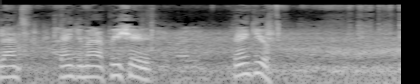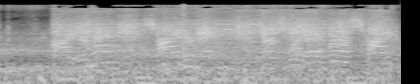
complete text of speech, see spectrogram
Lance. Thank you, man. I appreciate it. Thank you. Spider-Man, Spider-Man, does whatever a spider.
